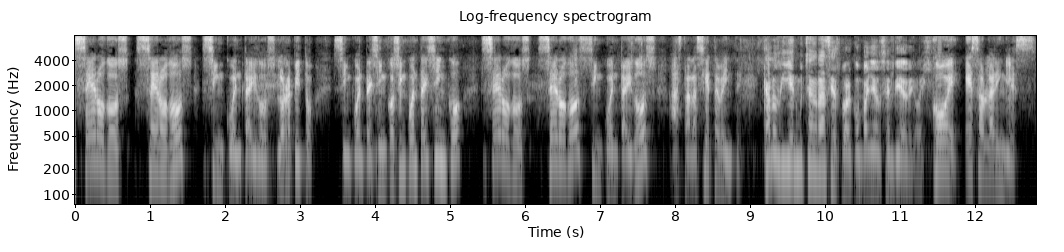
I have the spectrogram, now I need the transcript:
0202 52. Lo repito, 5555 0202 52 hasta las 7:20. Carlos Guillén, muchas gracias por acompañarnos el día de hoy. COE es hablar inglés.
